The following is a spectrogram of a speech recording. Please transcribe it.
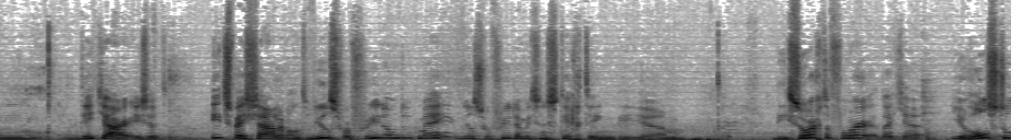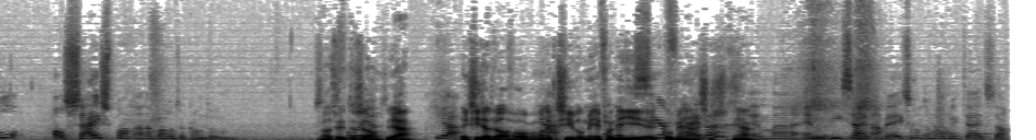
Um, dit jaar is het iets specialer, want Wheels for Freedom doet mee. Wheels for Freedom is een stichting die... Um, die zorgt ervoor dat je je rolstoel als zijspan aan een motor kan doen. Dat is interessant, ja. ja. Ik zie dat wel voor me, want ik zie wel meer van die eh, combinaties. Ja. En, uh, en die zijn aanwezig op de mobiliteitsdag.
